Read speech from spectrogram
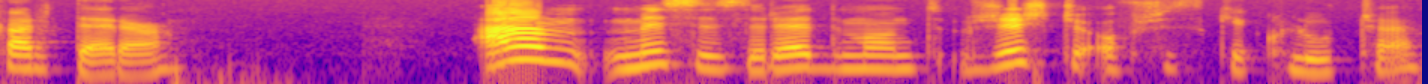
Cartera, a Mrs. Redmond wrzeszczy o wszystkie klucze.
